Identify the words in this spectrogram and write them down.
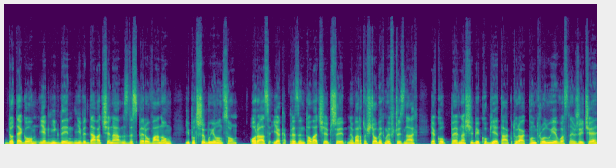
Do tego, jak nigdy nie wydawać się na zdesperowaną i potrzebującą, oraz jak prezentować się przy wartościowych mężczyznach jako pewna siebie kobieta, która kontroluje własne życie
